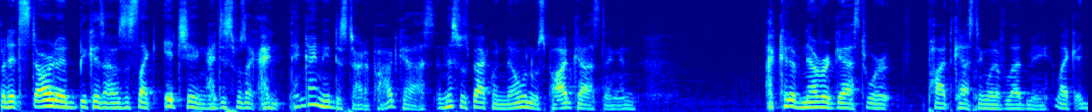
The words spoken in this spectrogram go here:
But it started because I was just like itching. I just was like, I think I need to start a podcast. And this was back when no one was podcasting. And I could have never guessed where podcasting would have led me. Like it,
